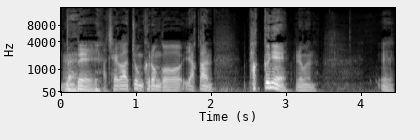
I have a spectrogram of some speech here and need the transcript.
네. 네. 아, 제가 좀 그런 거 약간 박근혜 이러면 예,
